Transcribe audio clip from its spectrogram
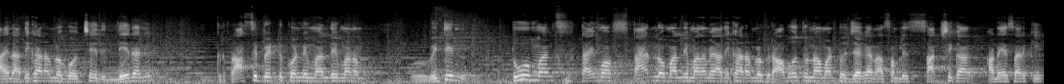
ఆయన అధికారంలోకి వచ్చేది లేదని రాసి పెట్టుకోండి మళ్ళీ మనం within two months time of స్పాన్లో మళ్ళీ మనమే అధికారంలోకి రాబోతున్నామంటూ జగన్ అసెంబ్లీ సాక్షిగా అనేసరికి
